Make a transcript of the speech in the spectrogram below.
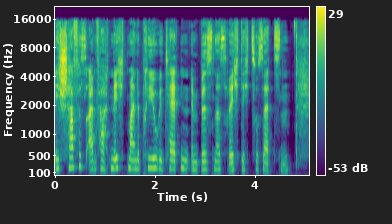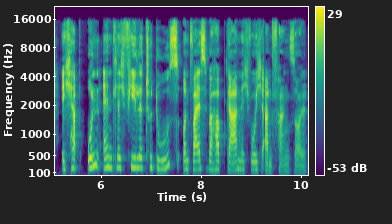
Ich schaffe es einfach nicht, meine Prioritäten im Business richtig zu setzen. Ich habe unendlich viele To-Dos und weiß überhaupt gar nicht, wo ich anfangen soll.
